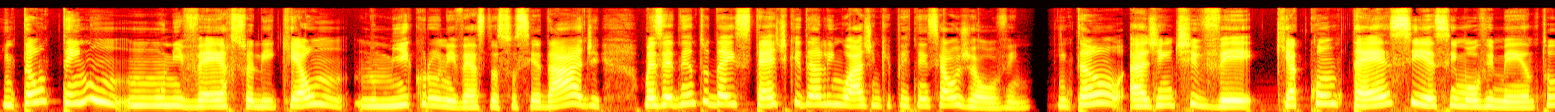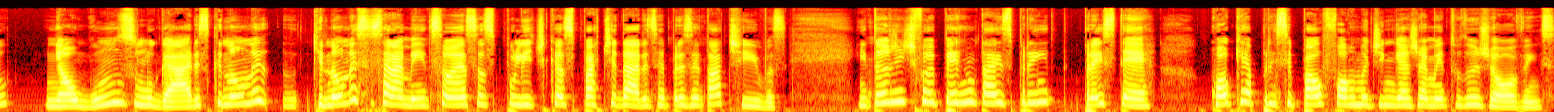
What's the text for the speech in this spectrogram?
Então tem um, um universo ali que é um, um micro-universo da sociedade, mas é dentro da estética e da linguagem que pertence ao jovem. Então a gente vê que acontece esse movimento em alguns lugares que não, que não necessariamente são essas políticas partidárias representativas. Então a gente foi perguntar isso para Esther, qual que é a principal forma de engajamento dos jovens?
